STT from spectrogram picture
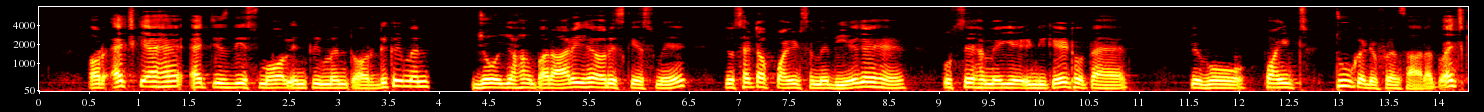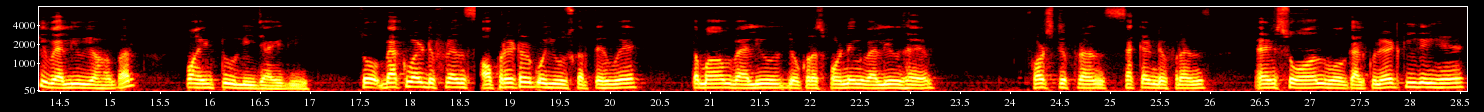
اور ایچ کیا ہے؟ H is the small increment اور ڈیکریمنٹ جو یہاں پر آ رہی ہے اور اس کیس میں جو سیٹ آف پوائنٹس ہمیں دیے گئے ہیں، اس سے ہمیں یہ انڈیکیٹ ہوتا ہے کہ وہ پوائنٹ ٹو کا ڈفرینس آ رہا تو ایچ کی ویلیو یہاں پر پوائنٹ ٹو لی جائے گی۔ سو بیکورڈ ڈفرینس آپریٹر کو یوز کرتے ہوئے تمام ویلیوز جو کرسپونڈنگ ویلیوز ہیں first difference second difference and so on وہ کیلکولیٹ کی گئی ہیں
